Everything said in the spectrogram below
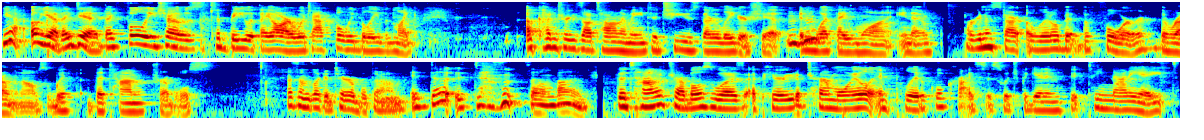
Yeah. Oh, yeah, they did. They fully chose to be what they are, which I fully believe in, like, a country's autonomy to choose their leadership and mm-hmm. what they want, you know. We're going to start a little bit before the Romanovs with the time of troubles. That sounds like a terrible time. It does it doesn't sound fun. The time of troubles was a period of turmoil and political crisis which began in 1598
